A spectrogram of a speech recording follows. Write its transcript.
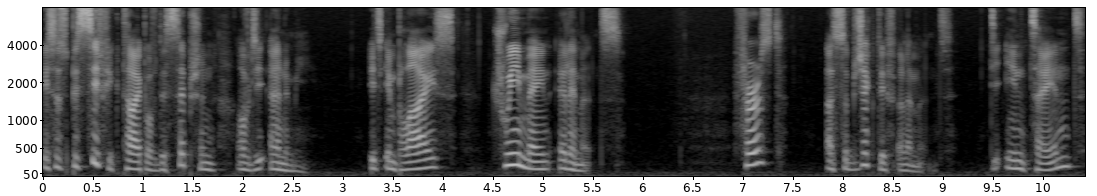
is a specific type of deception of the enemy. It implies three main elements. First, a subjective element, the intent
